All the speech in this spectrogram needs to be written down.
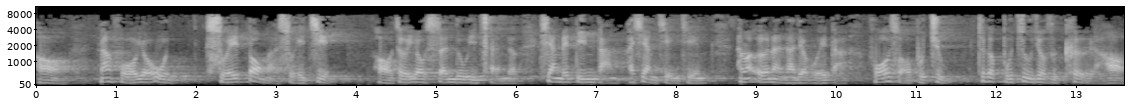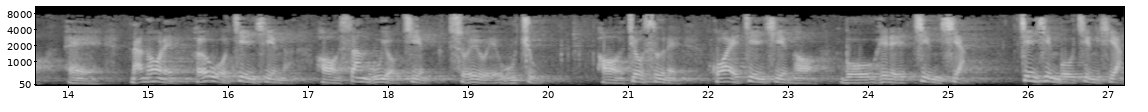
哦，那佛又问：谁动啊？谁静？哦，这个又深入一层了，像的叮当，还像晶晶。那么阿难他就回答：佛所不住，这个不住就是客了哦，哎，然后呢，而我见性啊，哦，上无有静，谁为无住？哦，就是呢，我的见性哦，无迄个镜相，见性无镜相，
